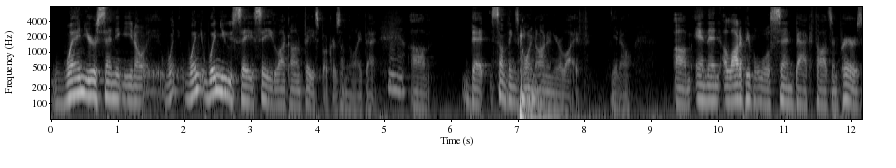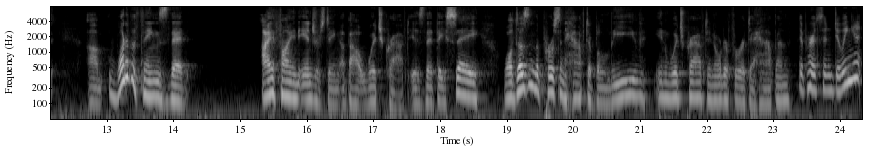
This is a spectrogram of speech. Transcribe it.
when you're sending, you know, when when when you say say like on Facebook or something like that, mm-hmm. um, that something's going on in your life, you know, um, and then a lot of people will send back thoughts and prayers. Um, one of the things that I find interesting about witchcraft is that they say, well, doesn't the person have to believe in witchcraft in order for it to happen? The person doing it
